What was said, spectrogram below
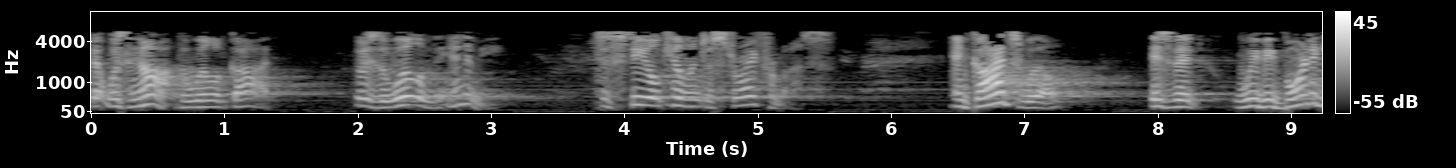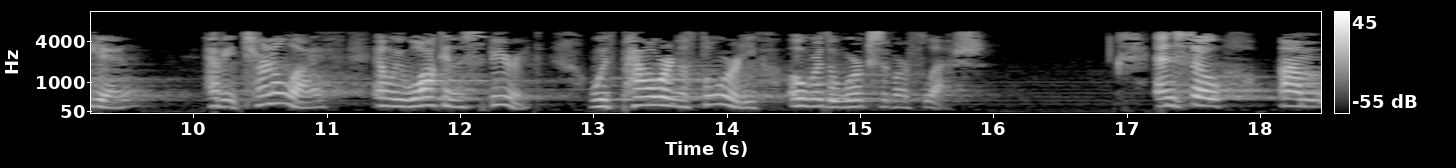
That was not the will of God. It was the will of the enemy to steal, kill, and destroy from us. And God's will is that we be born again, have eternal life, and we walk in the Spirit with power and authority over the works of our flesh. And so um,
